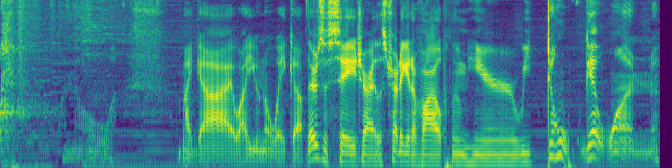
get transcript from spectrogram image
Oh, no. My guy, why you no wake up? There's a Sage. All right, let's try to get a Vileplume here. We don't get one.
